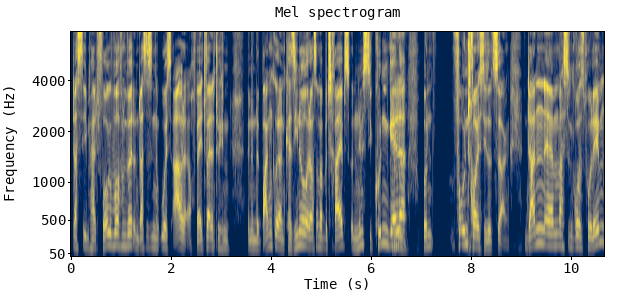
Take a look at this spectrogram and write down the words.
dass ihm halt vorgeworfen wird und das ist in den USA oder auch weltweit natürlich, ein, wenn du eine Bank oder ein Casino oder was immer betreibst und nimmst die Kundengelder mhm. und veruntreust sie sozusagen. Dann ähm, hast du ein großes Problem.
